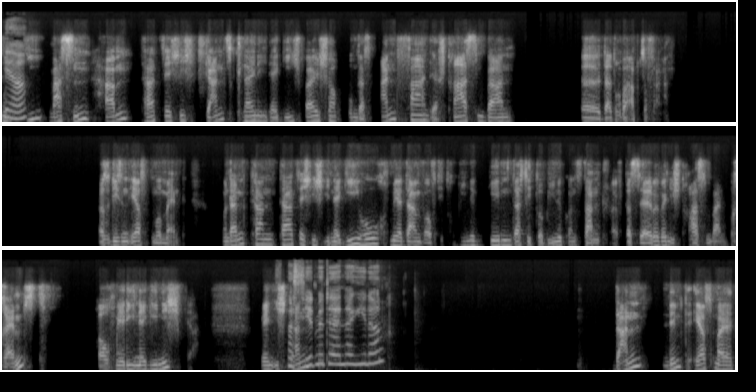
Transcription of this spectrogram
Und ja. die Massen haben tatsächlich ganz kleine Energiespeicher, um das Anfahren der Straßenbahn äh, darüber abzufangen. Also diesen ersten Moment. Und dann kann tatsächlich Energie hoch, mehr Dampf auf die Turbine geben, dass die Turbine konstant läuft. Dasselbe, wenn die Straßenbahn bremst, braucht mir die Energie nicht mehr. Wenn ich Was passiert mit der Energie dann? Dann nimmt erstmal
